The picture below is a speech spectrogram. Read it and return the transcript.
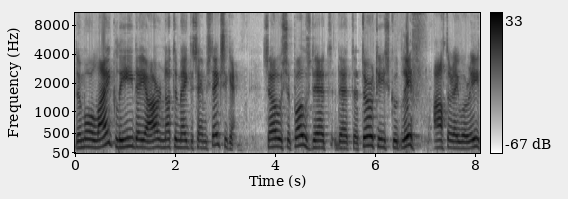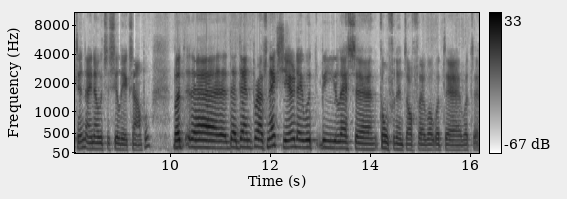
the more likely they are not to make the same mistakes again. So suppose that, that uh, turkeys could live after they were eaten. I know it's a silly example. But uh, that then perhaps next year they would be less uh, confident of uh, what, what, uh, what, uh,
